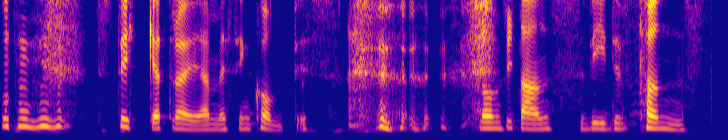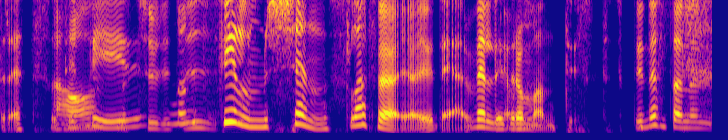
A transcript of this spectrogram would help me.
stickartröja med sin kompis. Någonstans vid fönstret. Så Ja, det blir någon filmkänsla för jag ju där, väldigt Ja. romantiskt. Det är nästan en,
